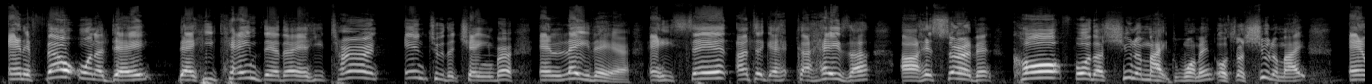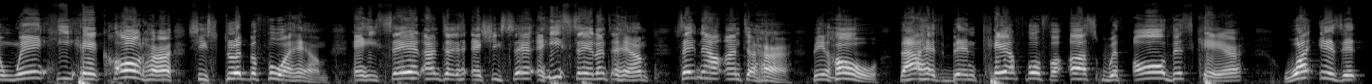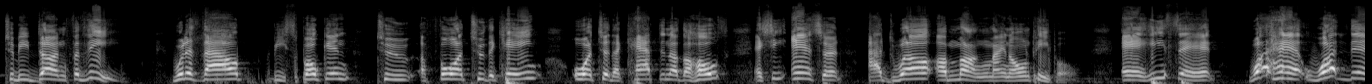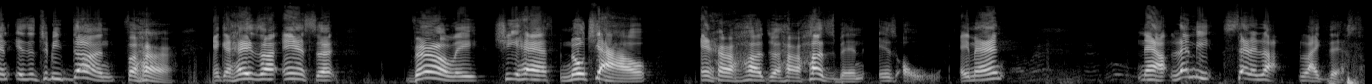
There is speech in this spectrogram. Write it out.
And it fell on a day that he came thither and he turned into the chamber and lay there. And he said unto Gehazi, uh, his servant, Call for the Shunammite woman, or the Shunammite, and when he had called her, she stood before him. And he said unto and she said, and he said unto him, Say now unto her, Behold, thou hast been careful for us with all this care. What is it to be done for thee? Wouldst thou be spoken to for to the king or to the captain of the host? And she answered, I dwell among mine own people. And he said, What had what then is it to be done for her? And Gehazi answered, Verily, she hath no child, and her, husband, her husband is old. Amen? Now, let me set it up like this.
